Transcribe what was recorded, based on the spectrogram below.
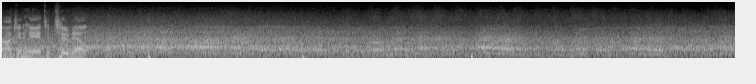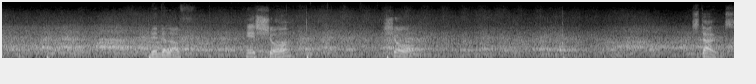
margin here to 2-0. Lindelof. Here's Shaw. Shaw. Stones.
